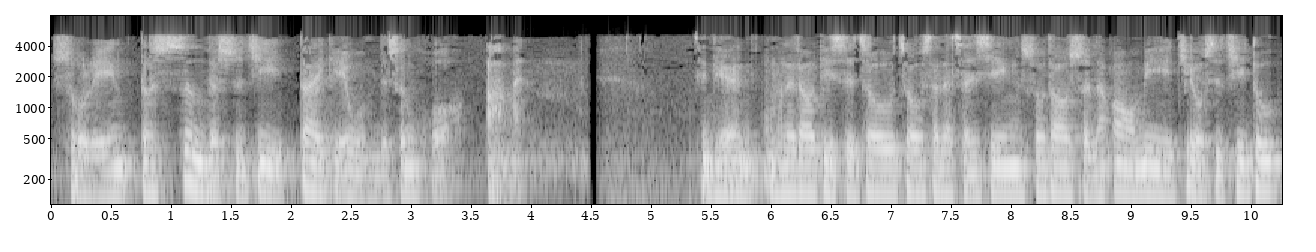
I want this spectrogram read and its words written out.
所灵得胜的实际带给我们的生活。阿门。今天我们来到第四周周三的晨星，说到神的奥秘就是基督，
